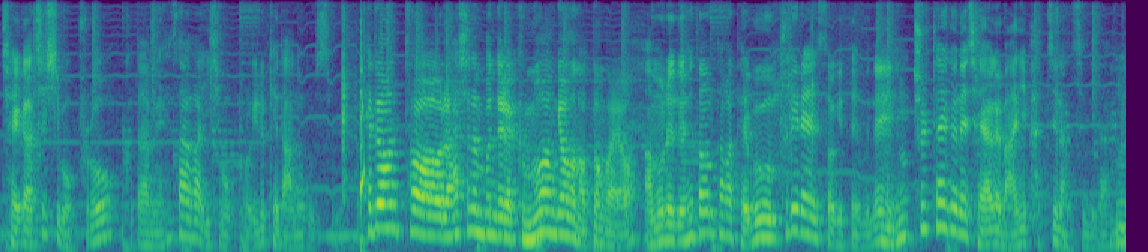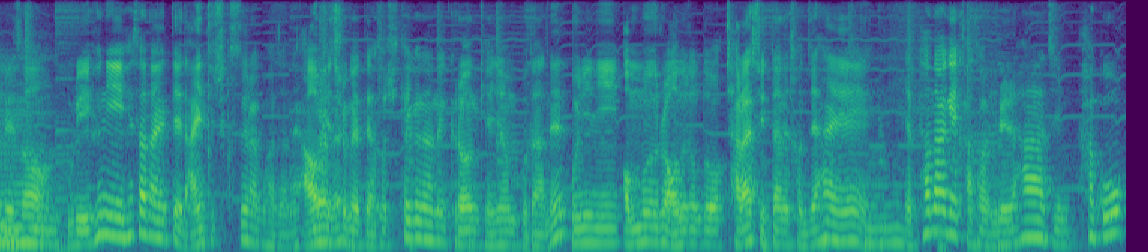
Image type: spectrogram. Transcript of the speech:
제가 75%그 다음에 회사가 25% 이렇게 나누고 있습니다 헤드헌터를 하시는 분들의 근무 환경은 어떤가요? 아무래도 헤드헌터가 대부분 프리랜서기 때문에 음. 출퇴근의 제약을 많이 받진 않습니다. 음. 그래서 우리 흔히 회사 다닐 때 9 to 6라고 하잖아요. 9시 네네. 출근할 때 6시 퇴근하는 그런 개념보다는 본인이 업무를 어느 정도 잘할 수 있다는 전제하에 음. 편하게 가서 일을 하지 하고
